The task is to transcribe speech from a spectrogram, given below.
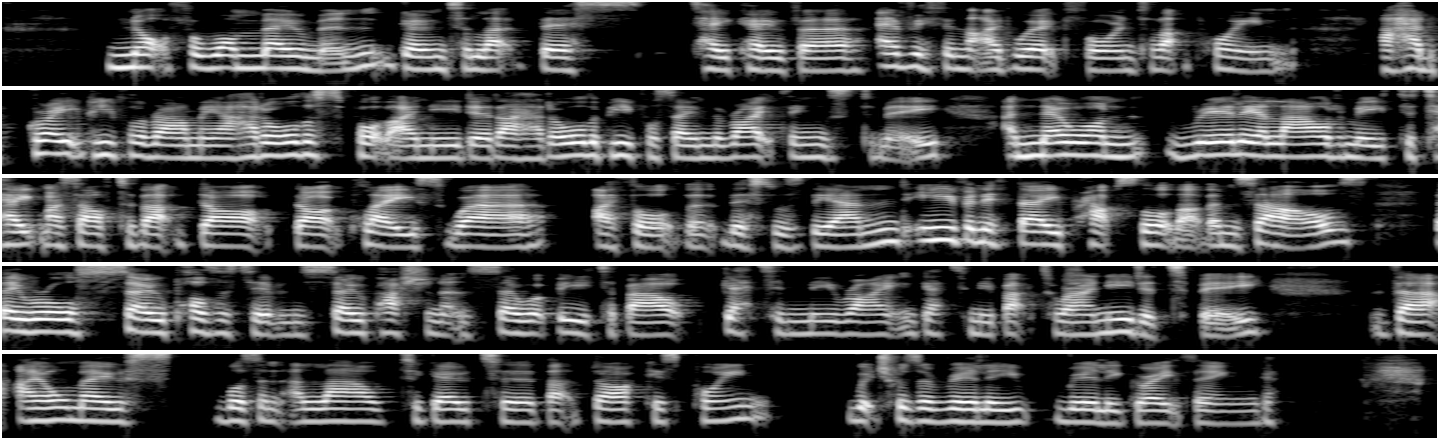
not for one moment going to let this take over everything that I'd worked for until that point. I had great people around me. I had all the support that I needed. I had all the people saying the right things to me. And no one really allowed me to take myself to that dark, dark place where I thought that this was the end. Even if they perhaps thought that themselves, they were all so positive and so passionate and so upbeat about getting me right and getting me back to where I needed to be that I almost wasn't allowed to go to that darkest point, which was a really, really great thing.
